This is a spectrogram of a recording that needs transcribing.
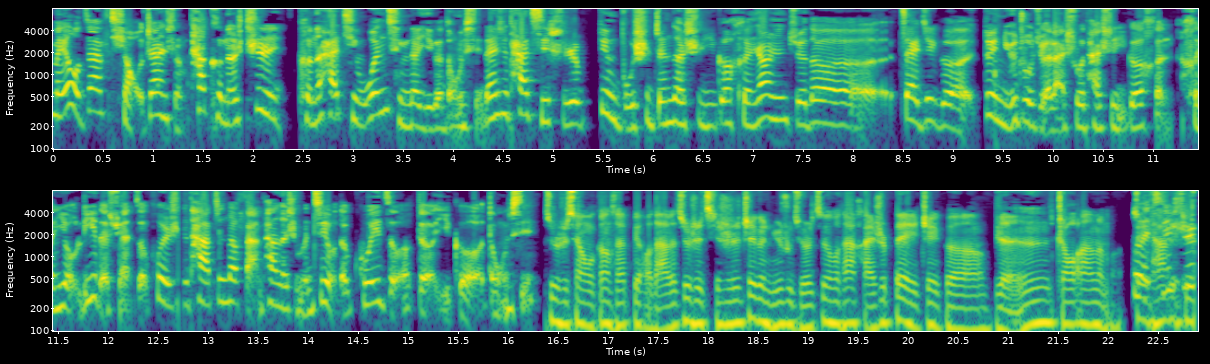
没有在挑战什么，他可能是可能还挺温情的一个东西，但是它其实并不是真的是一个很让人觉得在这个对女主角来说，它是一个。很很有利的选择，或者是他真的反叛了什么既有的规则的一个东西，就是像我刚才表达的，就是其实这个女主角最后她还是被这个人招安了嘛？对她，其实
